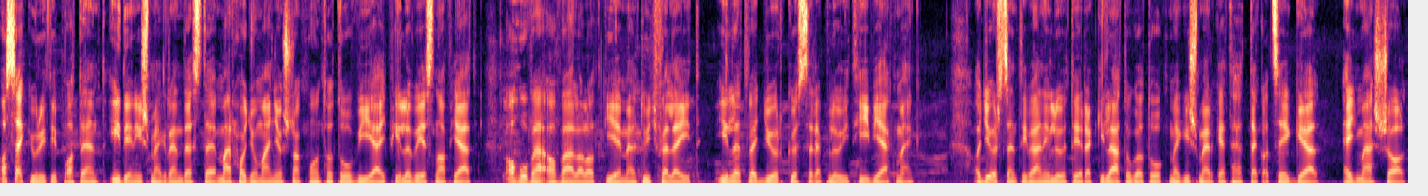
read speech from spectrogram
A Security Patent idén is megrendezte már hagyományosnak mondható VIP lövésznapját, ahová a vállalat kiemelt ügyfeleit, illetve Győr közszereplőit hívják meg. A Győr-Szentiváni lőtérre kilátogatók megismerkedhettek a céggel, egymással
